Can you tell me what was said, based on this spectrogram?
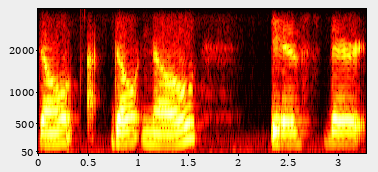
don't don't know if there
